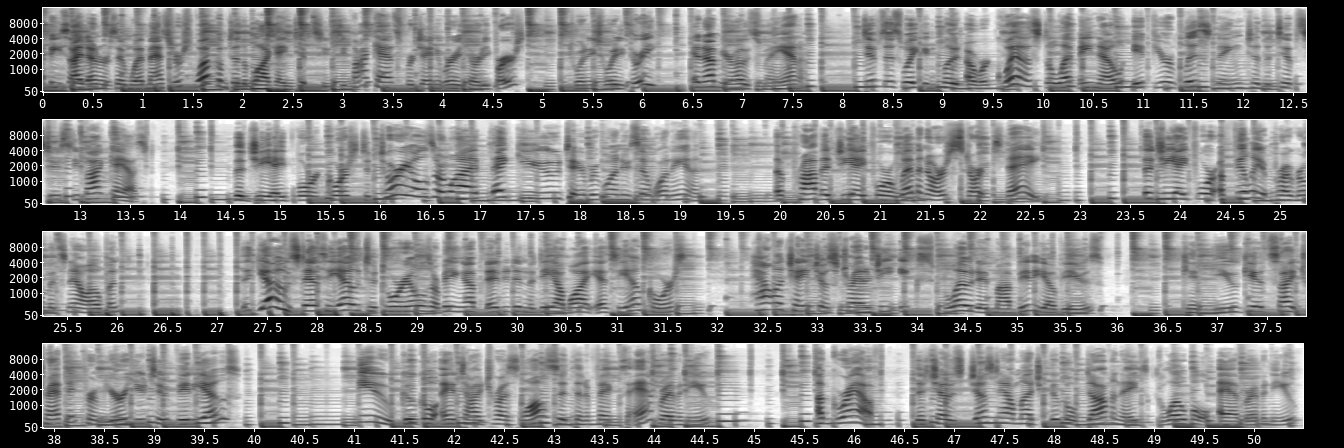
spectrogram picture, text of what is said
Happy site owners and webmasters. Welcome to the BlogAid Tips Tuesday podcast for January 31st, 2023. And I'm your host, Mainna. Tips this week include a request to let me know if you're listening to the Tips Tuesday podcast. The GA4 course tutorials are live. Thank you to everyone who sent one in. A private GA4 webinar starts today. The GA4 affiliate program is now open. The Yoast SEO tutorials are being updated in the DIY SEO course. How a change of strategy exploded my video views. Can you get site traffic from your YouTube videos? New Google antitrust lawsuit that affects ad revenue. A graph that shows just how much Google dominates global ad revenue.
